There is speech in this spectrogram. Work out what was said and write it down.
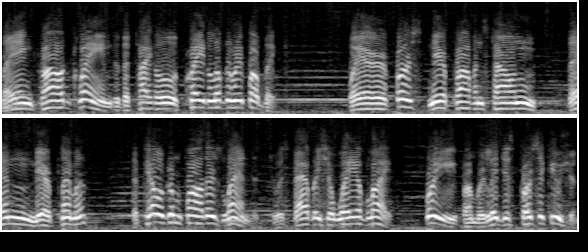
laying proud claim to the title Cradle of the Republic, where first near Provincetown, then near Plymouth, the Pilgrim Fathers landed to establish a way of life free from religious persecution.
